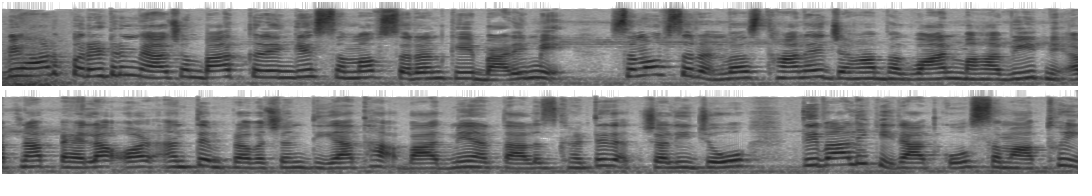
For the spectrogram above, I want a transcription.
बिहार पर्यटन में आज हम बात करेंगे समव सरन के बारे में। समव सरन वह स्थान है जहाँ भगवान महावीर ने अपना पहला और अंतिम प्रवचन दिया था। बाद में 48 घंटे तक चली जो दिवाली की रात को समाप्त हुई।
